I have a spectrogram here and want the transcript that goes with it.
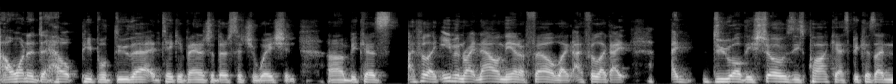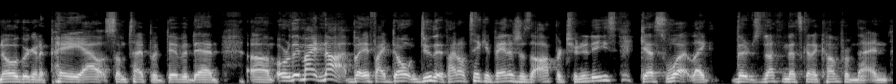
I wanted to help people do that and take advantage of their situation um, because I feel like even right now in the NFL, like I feel like I I do all these shows, these podcasts because I know they're going to pay out some type of dividend, um, or they might not. But if I don't do that, if I don't take advantage of the opportunities, guess what? Like there's nothing that's going to come from that. And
